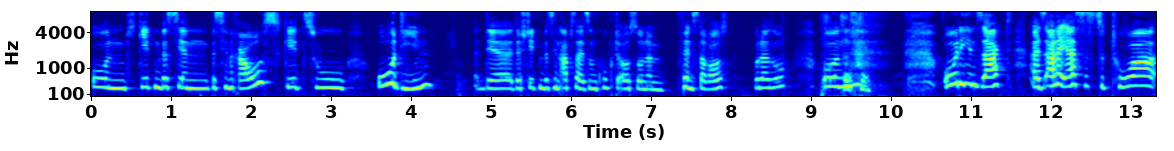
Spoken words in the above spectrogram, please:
und geht ein bisschen, bisschen raus, geht zu Odin, der, der steht ein bisschen abseits und guckt aus so einem Fenster raus oder so. Und Odin sagt als allererstes zu Thor,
